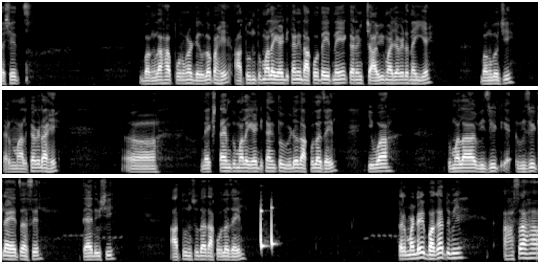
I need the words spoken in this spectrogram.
तसेच बंगला हा पूर्ण डेव्हलप आहे. आतून तुम्हाला या ठिकाणी दाखवता येत नाही कारण चावी माझ्याकडे नाही आहे बंगलोची कारण मालकाकडे आहे. नेक्स्ट टाईम तुम्हाला या ठिकाणी तो व्हिडिओ दाखवला जाईल किंवा तुम्हाला व्हिजिट व्हिजिटला यायचं असेल त्या दिवशी आतूनसुद्धा दाखवलं जाईल. तर मंडळी बघा तुम्ही असा हा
